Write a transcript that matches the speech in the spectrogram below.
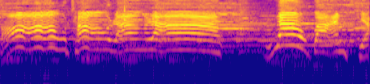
吵吵嚷嚷闹半天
